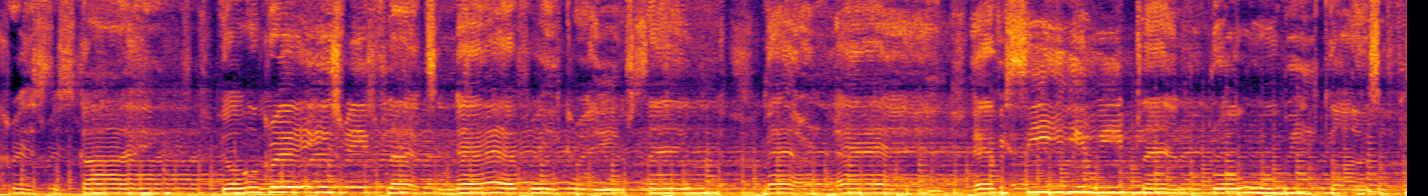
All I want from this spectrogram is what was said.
Crystal skies. Your grace reflects in every of sand, barren land. Every seed we plant will grow because of you.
